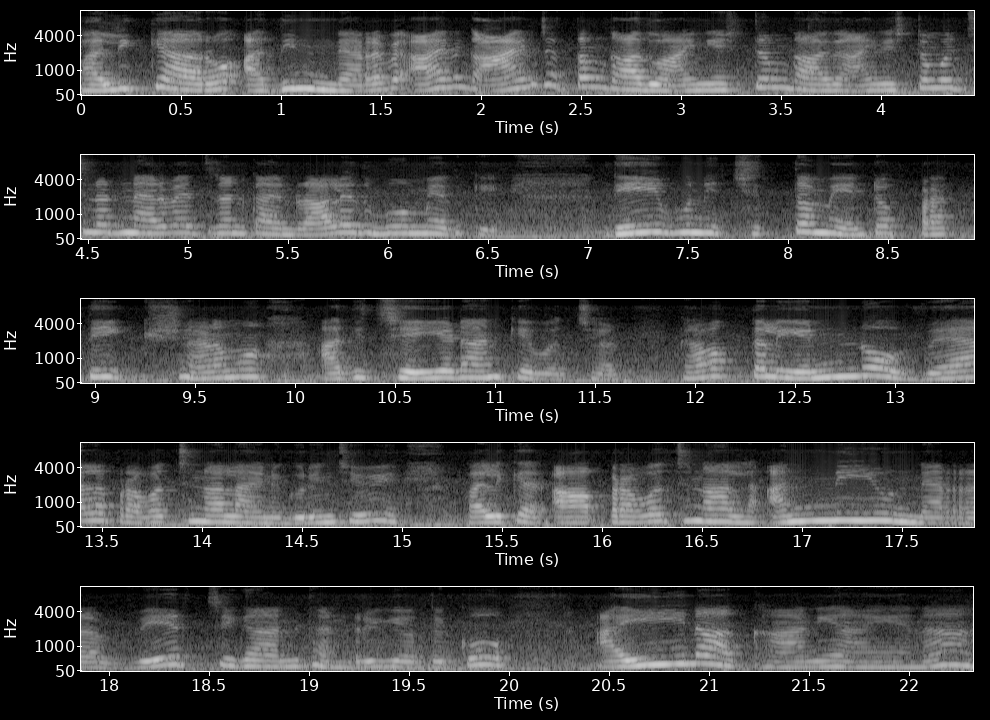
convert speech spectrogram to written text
పలికారో అది నెరవే ఆయన ఆయన చిత్తం కాదు ఆయన ఇష్టం కాదు ఆయన ఇష్టం వచ్చినట్టు నెరవేర్చడానికి ఆయన రాలేదు భూమి మీదకి. దేవుని చిత్తం ఏంటో ప్రతి క్షణము అది చేయడానికే వచ్చాడు. ప్రవక్తలు ఎన్నో వేల ప్రవచనాలు ఆయన గురించి పలికారు. ఆ ప్రవచనాలు అన్నీ నెరవేర్చి కానీ తండ్రి యొద్దకు అయినా కానీ ఆయన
